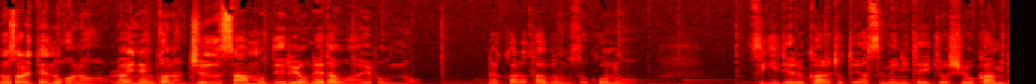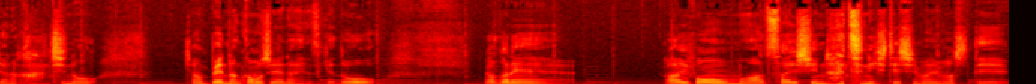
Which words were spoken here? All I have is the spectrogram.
表されてんのかな？来年かな？13も出るよね多分 iPhone の。だから多分そこの次出るからちょっと安めに提供しようかみたいな感じの キャンペーンなんかもしれないんですけどなんかね iPhone も最新のやつにしてしまいまして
